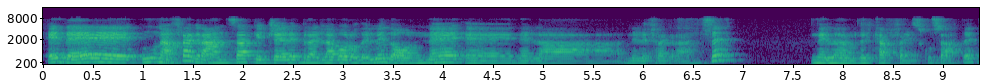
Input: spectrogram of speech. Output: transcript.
ed è una fragranza che celebra il lavoro delle donne eh, nella- nelle fragranze, nella- nel caffè, scusate.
